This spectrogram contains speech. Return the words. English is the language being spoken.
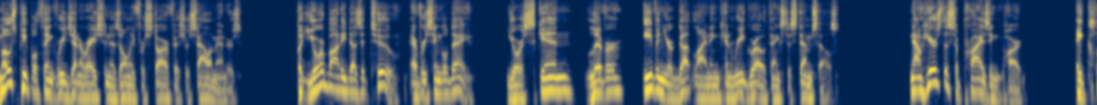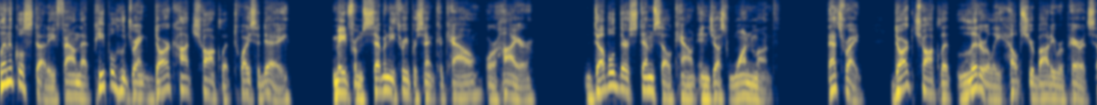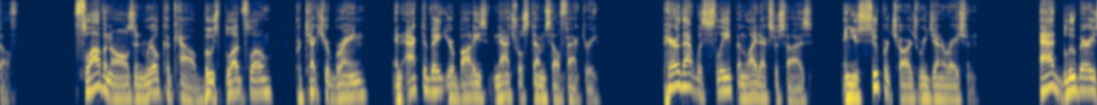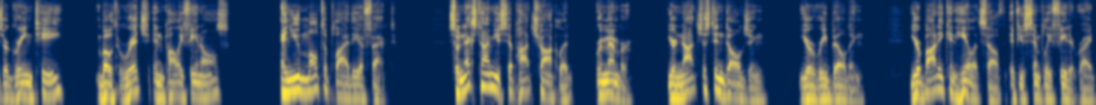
Most people think regeneration is only for starfish or salamanders, but your body does it too, every single day. Your skin, liver, even your gut lining can regrow thanks to stem cells. Now here's the surprising part. A clinical study found that people who drank dark hot chocolate twice a day, made from 73% cacao or higher, doubled their stem cell count in just one month. That's right, dark chocolate literally helps your body repair itself. Flavanols in real cacao boost blood flow, protect your brain, and activate your body's natural stem cell factory. Pair that with sleep and light exercise, and you supercharge regeneration. Add blueberries or green tea, both rich in polyphenols, and you multiply the effect. So next time you sip hot chocolate, remember, you're not just indulging, you're rebuilding. Your body can heal itself if you simply feed it right.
